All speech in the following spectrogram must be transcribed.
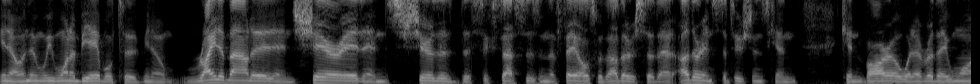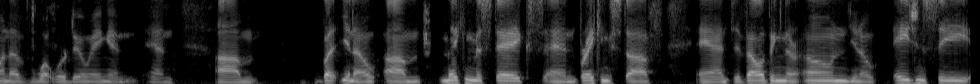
you know. And then we want to be able to you know write about it and share it and share the the successes and the fails with others, so that other institutions can can borrow whatever they want of what we're doing and and um, but you know um, making mistakes and breaking stuff and developing their own you know agency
